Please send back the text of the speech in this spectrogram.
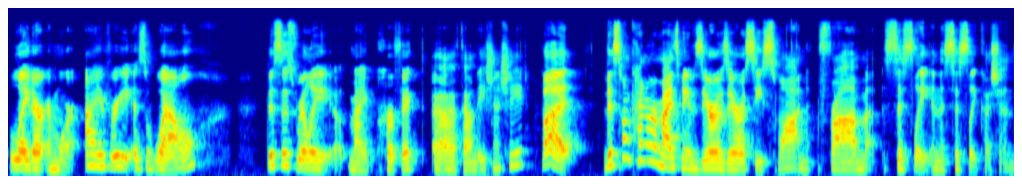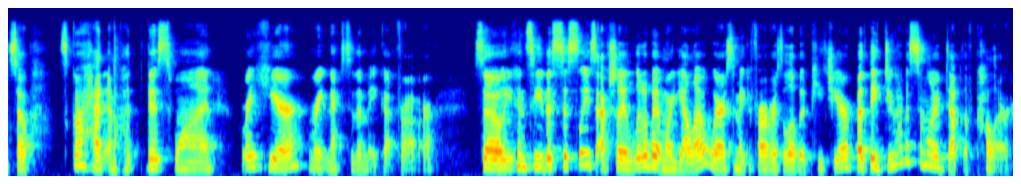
lighter and more ivory as well. This is really my perfect uh, foundation shade. But this one kind of reminds me of 00C Swan from Sisley in the Sisley cushion. So let's go ahead and put this one right here, right next to the Make Up For Ever. So you can see the Sisley is actually a little bit more yellow, whereas the Make Up For Ever is a little bit peachier, but they do have a similar depth of color.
